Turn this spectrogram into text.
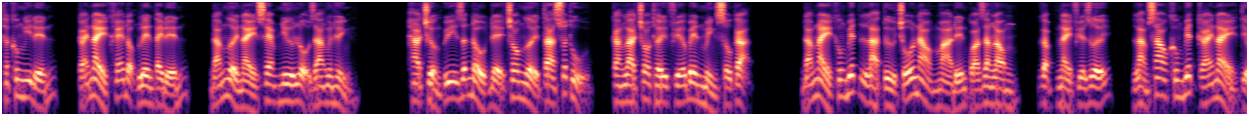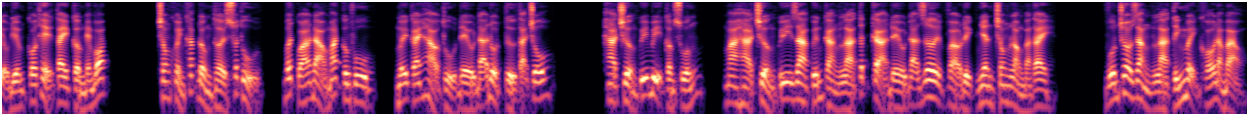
Thật không nghĩ đến, cái này khẽ động lên tay đến, đám người này xem như lộ ra nguyên hình. Hà trưởng quỹ dẫn đầu để cho người ta xuất thủ, càng là cho thấy phía bên mình sâu cạn. Đám này không biết là từ chỗ nào mà đến quá giang long, gặp này phía dưới, làm sao không biết cái này tiểu điếm có thể tay cầm đem bóp trong khoảnh khắc đồng thời xuất thủ, bất quá đảo mắt công phu, mấy cái hảo thủ đều đã đột tử tại chỗ. Hà trưởng quỹ bị cầm xuống, mà hà trưởng quỹ gia quyến càng là tất cả đều đã rơi vào địch nhân trong lòng bàn tay. Vốn cho rằng là tính mệnh khó đảm bảo,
